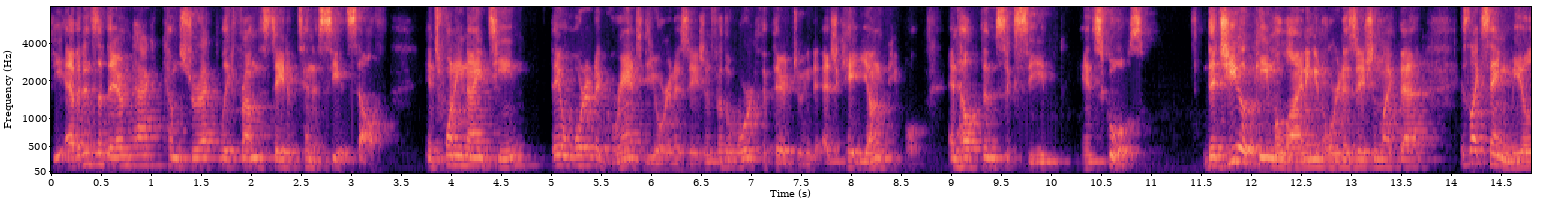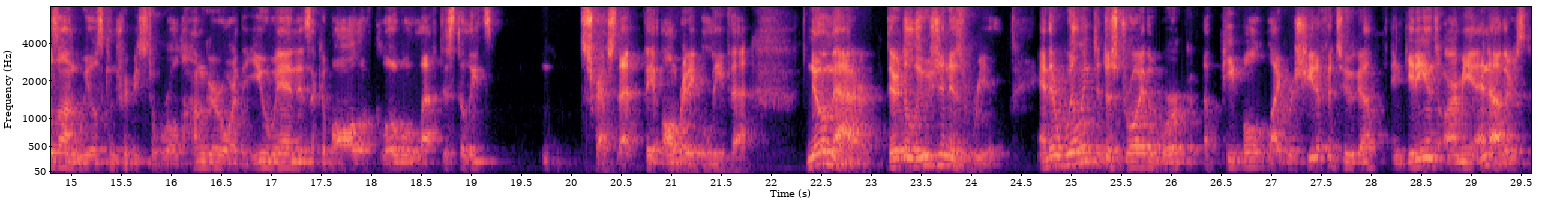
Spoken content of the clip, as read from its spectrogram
The evidence of their impact comes directly from the state of Tennessee itself. In 2019, they awarded a grant to the organization for the work that they're doing to educate young people and help them succeed in schools. The GOP maligning an organization like that is like saying Meals on Wheels contributes to world hunger or the UN is a cabal of global leftist elites. Scratch that. They already believe that. No matter, their delusion is real, and they're willing to destroy the work of people like Rasheedat Fetuga and Gideon's Army and others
